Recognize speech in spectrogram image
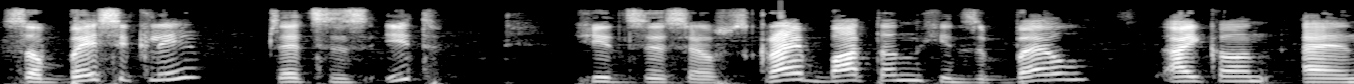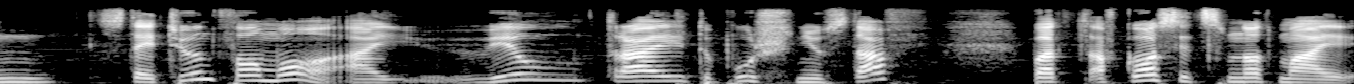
So basically that is it. Hit the subscribe button hit the bell icon and stay tuned for more. I will try to push new stuff but of course it's not my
